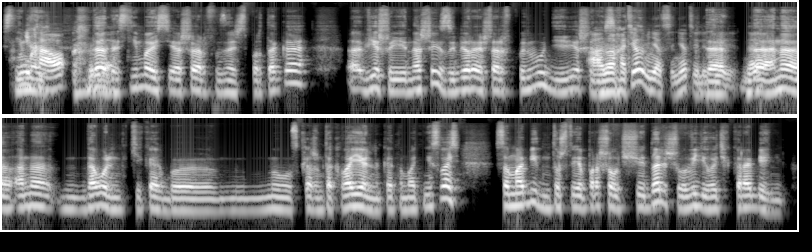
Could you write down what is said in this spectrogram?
Снимаю, Нихао. да, да, снимаю себе шарф, значит, Спартака, э, вешаю ей на шею, забираю шарф кунь-лунь и вешаю А на она хотела меняться, нет? Или Да, ты- да, она, она довольно-таки, как бы, ну, скажем так, лояльно к этому отнеслась. Самое обидно то, что я прошел чуть-чуть дальше, увидел этих корабельников.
